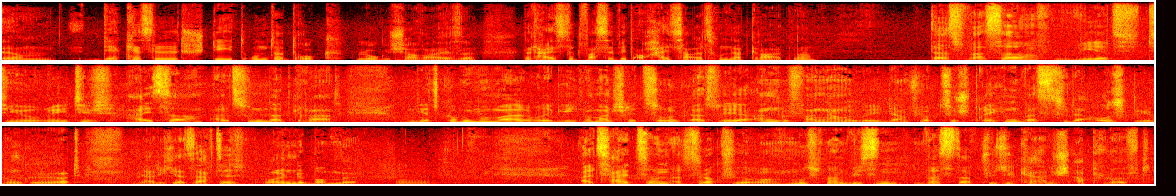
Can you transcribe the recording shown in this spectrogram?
Ähm, der Kessel steht unter Druck, logischerweise. Das heißt, das Wasser wird auch heißer als 100 Grad, ne? Das Wasser wird theoretisch heißer als 100 Grad. Und jetzt komme ich noch mal oder gehe ich noch mal einen Schritt zurück, als wir angefangen haben über die Dampflok zu sprechen, was zu der Ausbildung gehört. Weil ich ja sagte, rollende Bombe. Als Heizer und als Lokführer muss man wissen, was da physikalisch abläuft.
